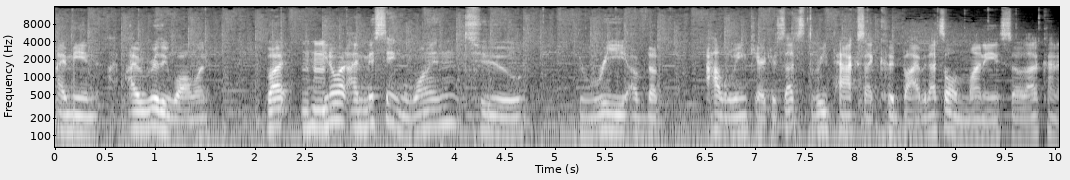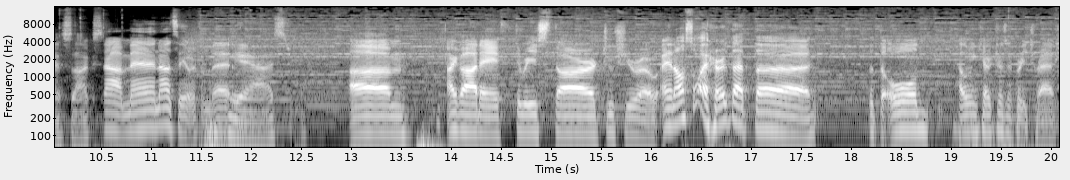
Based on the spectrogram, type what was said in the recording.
I mean, I really want one. But Mm-hmm. you know what? I'm missing one, two, three of the Halloween characters. That's three packs I could buy, but that's all money, so that kind of sucks. Nah, man, I'll stay away from that. Yeah, that's Um, I got a three-star Jushiro, and also I heard that the that the old Halloween characters are pretty trash.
